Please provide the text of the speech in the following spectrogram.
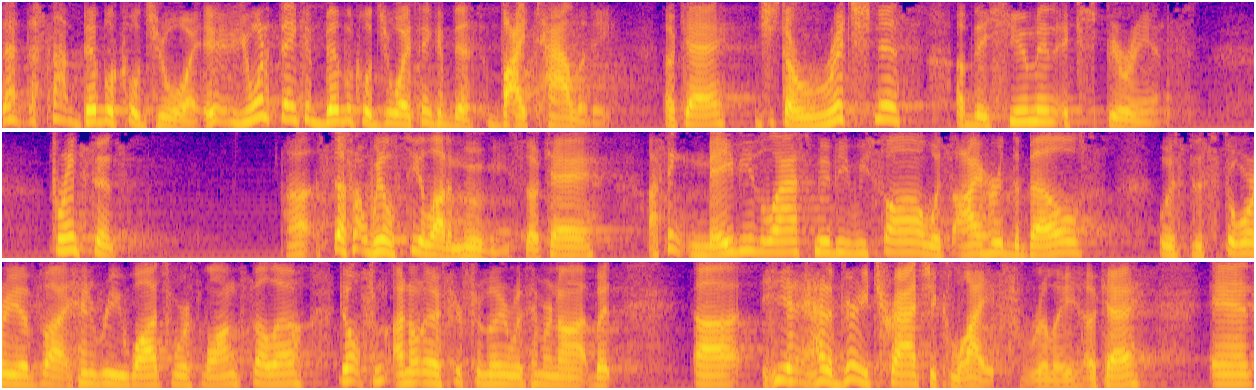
that, that's not biblical joy. If you want to think of biblical joy, think of this vitality. Okay, just a richness of the human experience. For instance, uh, Stefan, we don't see a lot of movies, okay? I think maybe the last movie we saw was I Heard the Bells, was the story of uh, Henry Wadsworth Longfellow. Don't, I don't know if you're familiar with him or not, but uh, he had a very tragic life, really, okay? And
